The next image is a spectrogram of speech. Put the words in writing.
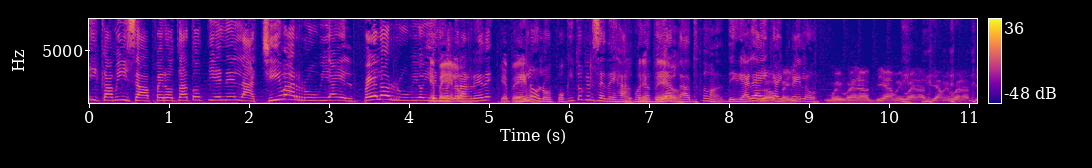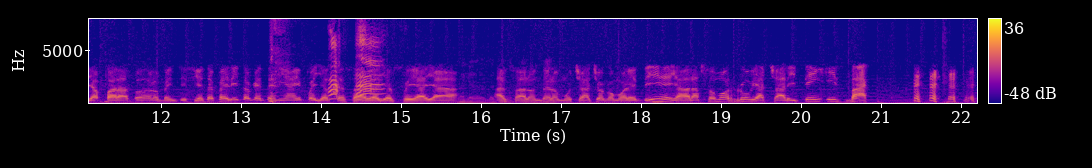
y camisa, pero Tato tiene la chiva rubia, el pelo rubio y ¿Qué en pelo? nuestras redes. ¿Qué pelo? lo poquito que él se deja. Los Buenos días, pelos. Tato. Dígale ahí Los que hay pelo. Muy buenos días, muy buenos días, muy buenos días para todos. Los 27 pelitos que tenía ahí, pues ya usted sabe, ayer fui allá al salón de los muchachos, como les dije, y ahora somos rubia. Charitín is back.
